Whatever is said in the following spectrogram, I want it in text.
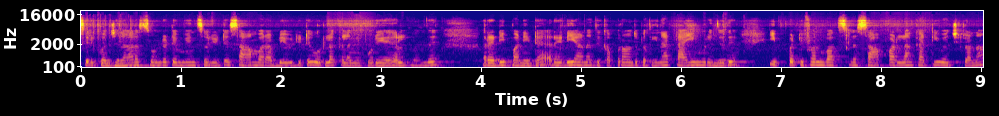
சரி கொஞ்சம் நேரம் சுண்டட்டுமேன்னு சொல்லிட்டு சாம்பார் அப்படியே விட்டுட்டு உருளைக்கிழங்கு பொரியல் வந்து ரெடி பண்ணிட்டேன். பண்ணிட்டேன். ரெடி ஆனதுக்கப்புறம் வந்து பார்த்திங்கன்னா டைம் இருந்தது. இப்போ டிஃபன் பாக்ஸில் சாப்பாடெலாம் கட்டி வச்சுட்டோன்னா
